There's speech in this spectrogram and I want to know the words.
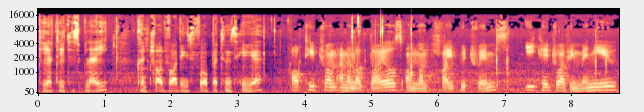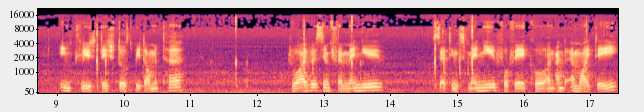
TFT display, controlled via these four buttons here. Optitron analog dials on non-hybrid trims. EK driving menu includes digital speedometer, driver's info menu, settings menu for vehicle and, and MID,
